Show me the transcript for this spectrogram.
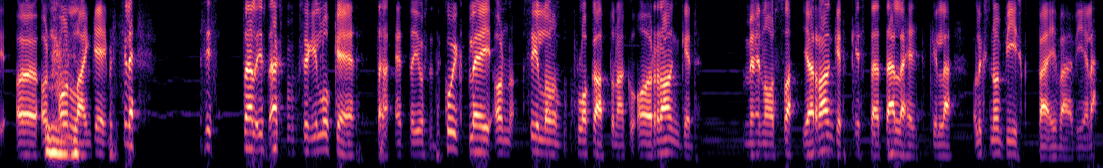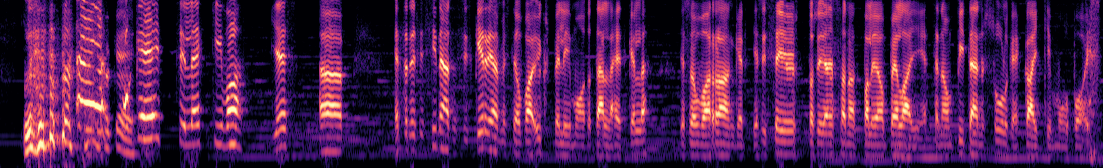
uh, on online game. Sille, siis täällä just Xboxiakin lukee, että, että just, että quick play on silloin blokattuna, kun on ranked menossa. Ja ranked kestää tällä hetkellä, oliko se noin 50 päivää vielä. Okei. Okei, okay, sille kiva, yes. Äh, että ne siis sinänsä siis kirjaimisesti on vain yksi pelimuoto tällä hetkellä. Ja se on vaan ranked. Ja siis se just tosiaan sanoo, että paljon on pelaajia, että ne on pitänyt sulkea kaikki muu pois.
